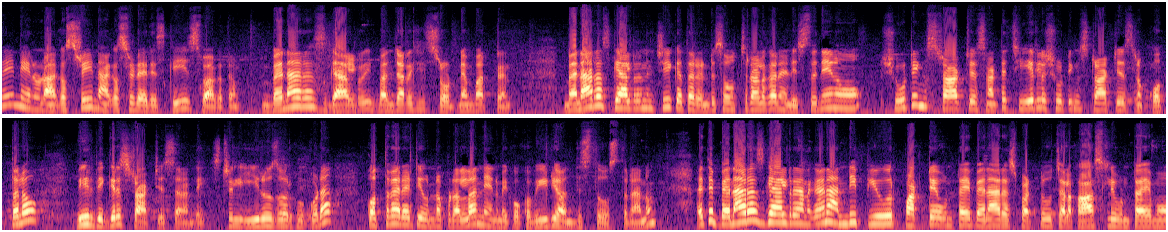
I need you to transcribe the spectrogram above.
నమస్తే నేను నాగశ్రీ నాగశ్రీ డైరీస్కి స్వాగతం. Benares gallery Banjara Hills road number ten. Benares gallery నుంచి గత రెండు సంవత్సరాలుగా నేను ఇస్తూ నేను షూటింగ్ స్టార్ట్ చేసిన అంటే చీరల షూటింగ్ స్టార్ట్ చేసిన కొత్తలో వీరి దగ్గర స్టార్ట్ చేశానండి. స్టిల్ ఈ రోజు వరకు కూడా కొత్త వెరైటీ ఉన్నప్పుడల్లా నేను మీకు ఒక వీడియో అందిస్తూ వస్తున్నాను. అయితే బెనారస్ గ్యాలరీ అనగానే అన్ని ప్యూర్ పట్టే ఉంటాయి. బెనారస్ పట్టు చాలా కాస్ట్లీ ఉంటాయేమో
